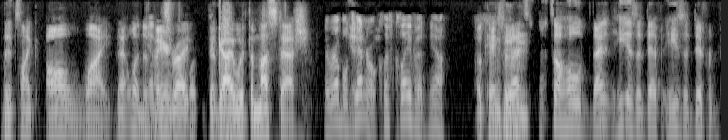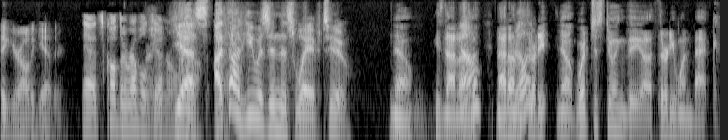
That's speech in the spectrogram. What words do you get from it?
that's like all white. That wasn't a Yeah, variant. That's right. The That's guy with the mustache. The Rebel Yeah. General, Cliff Clavin. Yeah. Okay, so that's that's a whole that he is a def he's a different figure altogether. Yeah, it's called the Rebel General. Yes, I thought he was in this wave too. No, he's not on No? the, not on Really? the 30. No, we're just doing the uh, 31 back.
